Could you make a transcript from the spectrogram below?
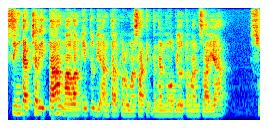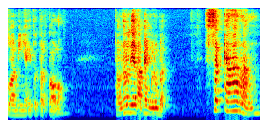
Singkat cerita, malam itu diantar ke rumah sakit dengan mobil teman saya, suaminya itu tertolong. Teman-teman lihat apa yang berubah. Sekarang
